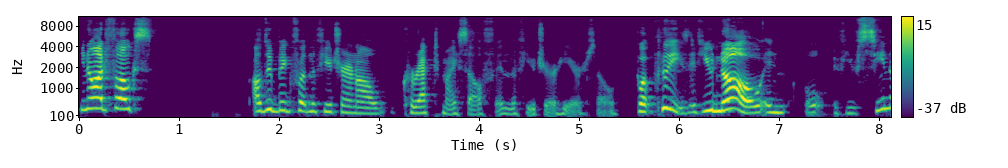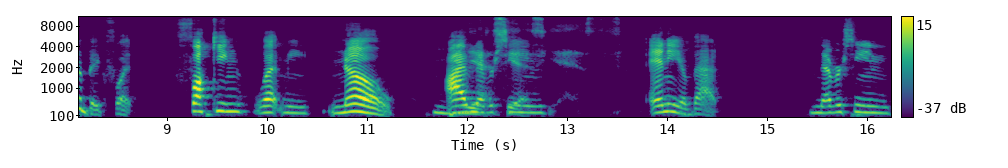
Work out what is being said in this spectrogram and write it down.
You know what, folks? I'll do Bigfoot in the future, and I'll correct myself in the future here. So, but please, if you know, and oh, if you've seen a Bigfoot, fucking let me know. I've never seen- yes. any of that. Never seen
